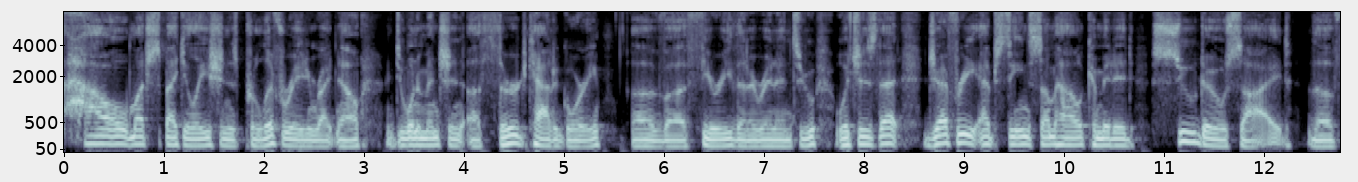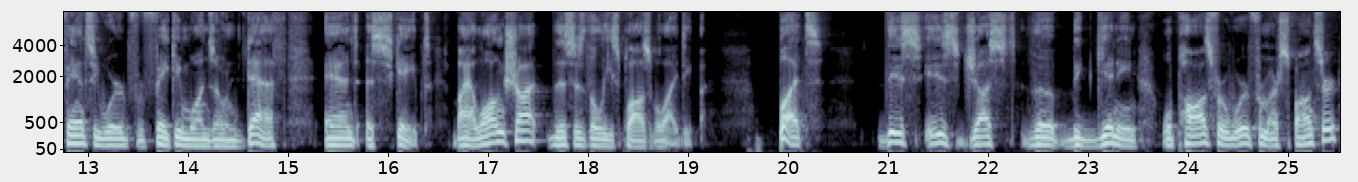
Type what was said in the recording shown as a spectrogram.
how much speculation is proliferating right now, I do want to mention a third category of uh, theory that I ran into, which is that Jeffrey Epstein somehow committed pseudocide, the fancy word for faking one's own death, and escaped. By a long shot, this is the least plausible idea. But this is just the beginning. We'll pause for a word from our sponsor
